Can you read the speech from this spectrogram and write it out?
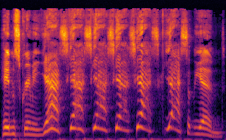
him screaming yes, yes, yes, yes, yes, yes at the end.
